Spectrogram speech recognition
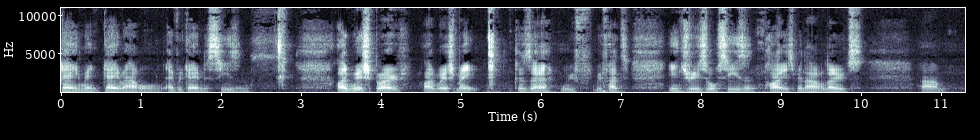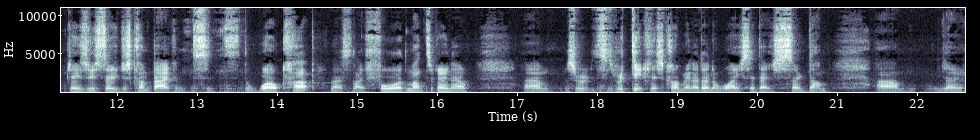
game in, game out, or every game this season. I wish, bro. I wish, mate, because uh, we've we've had injuries all season. Partey's been out loads. Um, Jesus they just come back and since the World Cup, that's like four months ago now. Um, it's, it's a ridiculous comment. I don't know why he said that. It's so dumb. Um, you know,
